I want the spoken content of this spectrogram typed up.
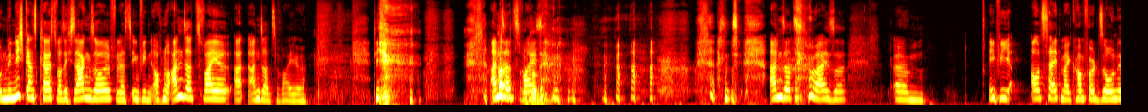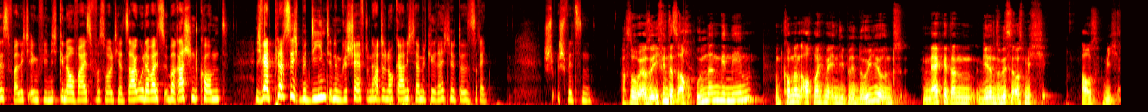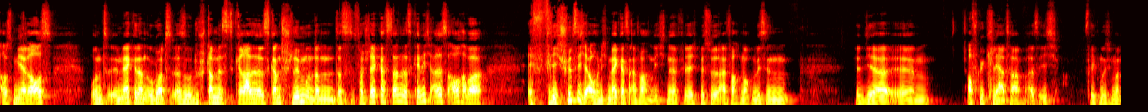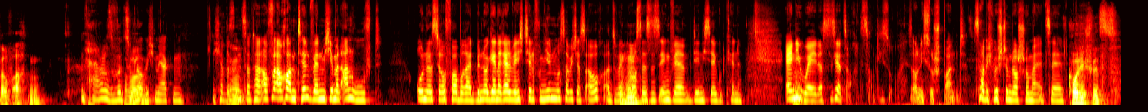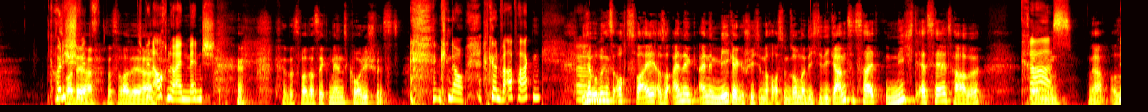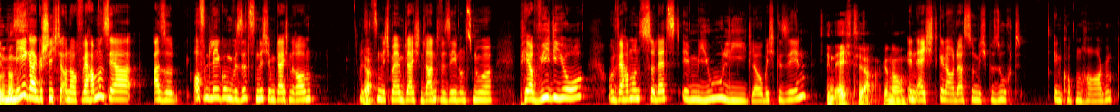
und mir nicht ganz klar ist, was ich sagen soll, wenn das irgendwie auch nur Ansatzweihe, A- Ansatzweihe, die Ansatzweise, Ansatzweise ähm, irgendwie outside my comfort zone ist, weil ich irgendwie nicht genau weiß, was soll ich jetzt sagen oder weil es überraschend kommt. Ich werde plötzlich bedient in einem Geschäft und hatte noch gar nicht damit gerechnet, dass es direkt sch schwitzen. Ach so, also ich finde das auch unangenehm und komme dann auch manchmal in die Bredouille und merke dann, gehe dann so ein bisschen aus mich, aus mich, aus mir raus und merke dann, oh Gott, also du stammelst gerade, das ist ganz schlimm und dann das versteckt das dann, das kenne ich alles auch, aber ey, vielleicht schwitze ich auch und ich merke das einfach nicht, ne? Vielleicht bist du einfach noch ein bisschen dir ähm, aufgeklärter als ich. Vielleicht muss ich mal drauf achten. Ja, das würdest du, Aber- glaube ich, merken. Ich habe das Ja. instantan. Auch, auch am Telefon, wenn mich jemand anruft, ohne dass ich darauf vorbereitet bin. Nur generell, wenn ich telefonieren muss, habe ich das auch. Also wenn Mhm. außer es ist irgendwer, den ich sehr gut kenne. Anyway, das ist jetzt auch, das ist auch, nicht, so, ist auch nicht so spannend. Das habe ich bestimmt auch schon mal erzählt. Cordy schwitzt. Das Cordy war der, schwitzt. das war Ich bin der, auch nur ein Mensch. das war das Segment Cordy schwitzt. genau. Können wir abhaken. Ich habe Ähm, übrigens auch zwei, also eine, eine Mega-Geschichte noch aus dem Sommer, die ich dir die ganze Zeit nicht erzählt habe. Krass. Ähm, ja, also Eine das, Mega-Geschichte auch noch. Wir haben uns ja, also Offenlegung, wir sitzen nicht im gleichen Raum. Wir Ja. sitzen nicht mehr im gleichen Land. Wir sehen uns nur per Video. Und wir haben uns zuletzt im Juli, glaube ich, gesehen. In echt, ja, genau. In echt, genau. Da hast du mich besucht in Kopenhagen.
